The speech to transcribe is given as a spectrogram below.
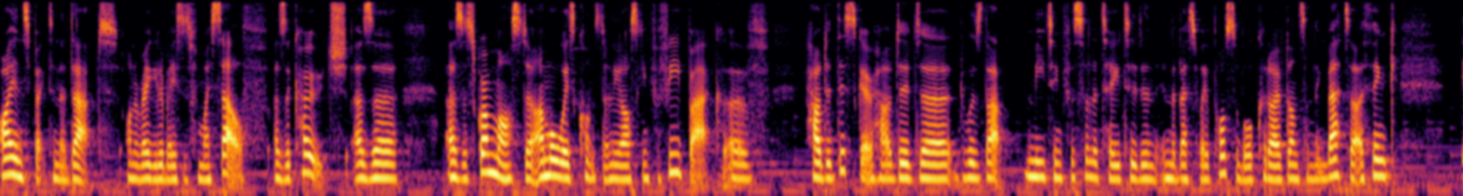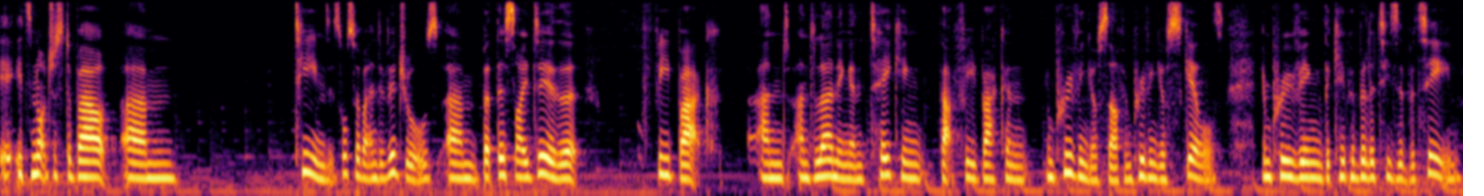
I inspect and adapt on a regular basis for myself as a coach, as a as a scrum master. I'm always constantly asking for feedback of how did this go? How did uh, was that meeting facilitated in, in the best way possible? Could I have done something better? I think it's not just about um, teams; it's also about individuals. Um, but this idea that feedback and, and learning and taking that feedback and improving yourself, improving your skills, improving the capabilities of a team.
